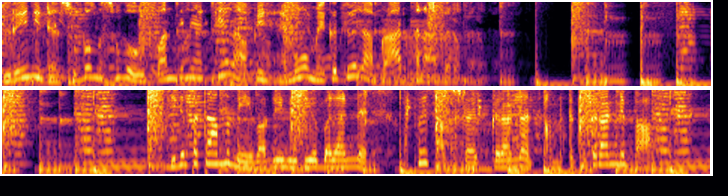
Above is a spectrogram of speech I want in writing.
යුරේනිට සුබම සුබ උපන්දිනයක් කියලා අපි හැමෝම එකතු වෙලා ප්‍රාර්ථනා කරමු. දිනපතාම මේ වගේ විඩියෝ බලන්න. අප සබස්ක්‍රයිබ් කරන්නත් අමතක කරන්න එපා.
